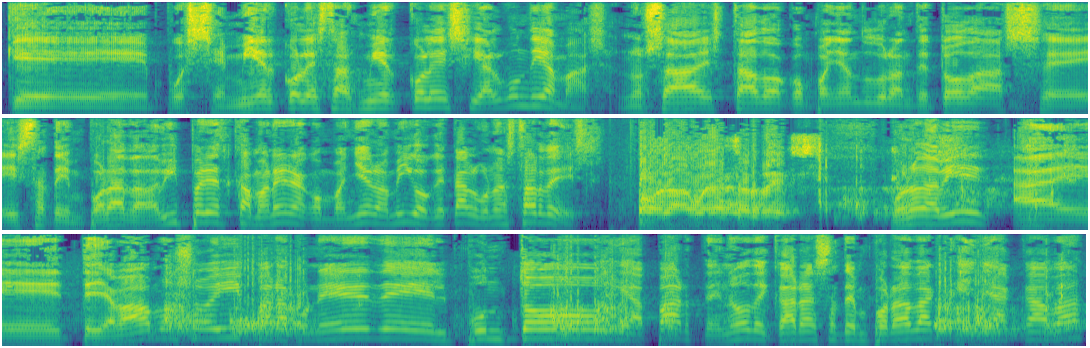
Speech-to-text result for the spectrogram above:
que pues miércoles tras miércoles y algún día más nos ha estado acompañando durante toda esta temporada. David Pérez Camarena, compañero, amigo, ¿qué tal? Buenas tardes. Hola, buenas tardes. Bueno, David, te llamábamos hoy para poner el punto y aparte, ¿no? De cara a esta temporada que ya acaba,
